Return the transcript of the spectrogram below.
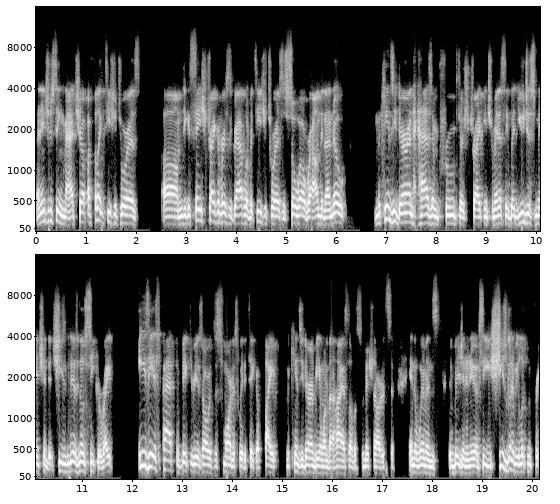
an interesting matchup. I feel like Tecia Torres, um, you can say striker versus grappler, but Tecia Torres is so well rounded. I know Mackenzie Dern has improved her striking tremendously, but you just mentioned it. She's there's no secret, right? easiest path to victory is always the smartest way to take a fight. Mackenzie Dern being one of the highest level submission artists in the women's division in UFC, she's going to be looking for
